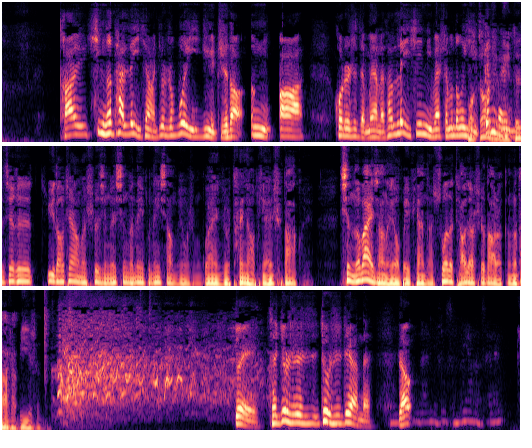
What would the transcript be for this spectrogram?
他性格太内向，就是问一句知道，嗯啊，或者是怎么样的，他内心里面什么东西我告诉你，根本跟这个遇到这样的事情跟性格内不内向没有什么关系，就是贪小便宜吃大亏。性格外向的也有被骗的，说的条条是道的，跟个大傻逼似的。对他就是就是这样的。然后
